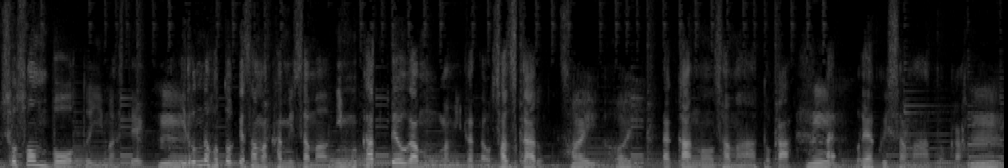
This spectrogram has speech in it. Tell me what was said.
諸尊坊と言いまして、うんいろんな仏様、神様に向かって拝む拝み方を授かるんです。はいはい観音様とか、うん、はいお薬師様とか、うん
